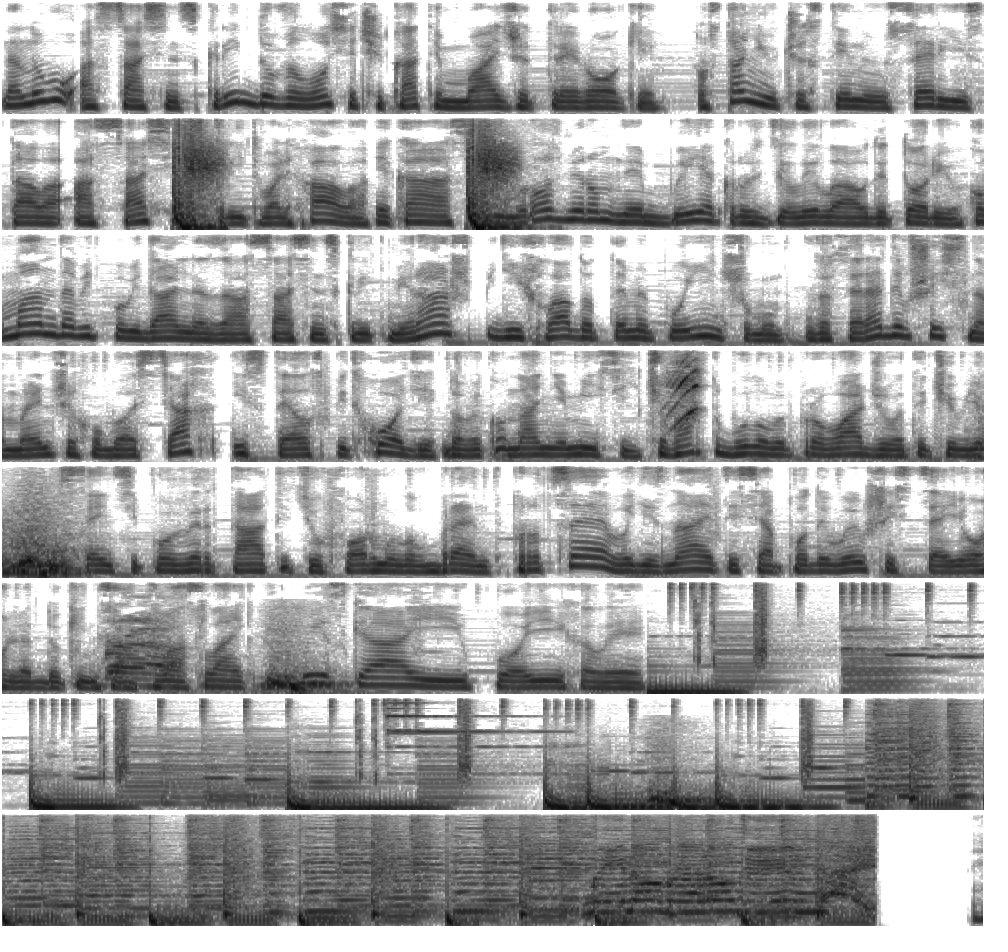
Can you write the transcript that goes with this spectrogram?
На нову Assassin's Creed довелося чекати майже три роки. Останньою частиною серії стала Assassin's Creed Valhalla, яка своїм розміром неабияк розділила аудиторію. Команда, відповідальна за Assassin's Creed Mirage, підійшла до теми по-іншому, зосередившись на менших областях і стелс підході до виконання місій. Чи варто було випроваджувати, чи в якомусь сенсі повертати цю формулу в бренд? Про це ви дізнаєтеся, подивившись цей огляд до кінця. З вас лайк, підписка і поїхали.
